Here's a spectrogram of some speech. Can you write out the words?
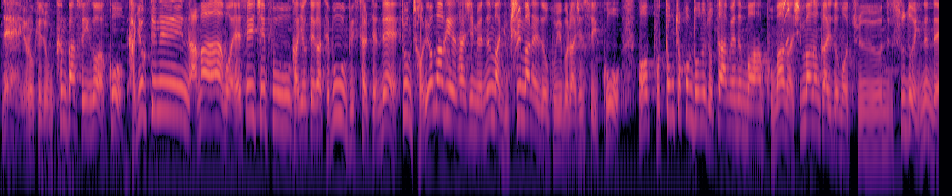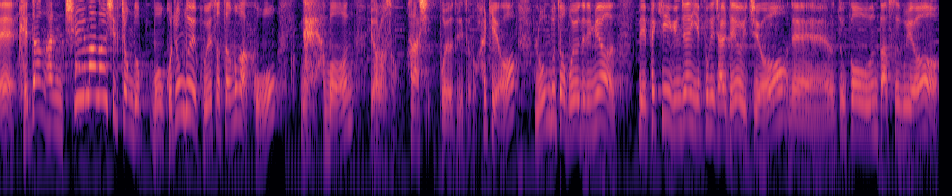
네, 이렇게 좀 큰 박스인 것 같고 가격대는 아마 뭐 SHF 가격대가 대부분 비슷할 텐데 좀 저렴하게 사시면 은 막 6, 7만 원에도 구입을 하실 수 있고 어, 보통 조금 돈을 줬다 하면 은 뭐 한 9만 원, 10만 원까지도 뭐 줄 수도 있는데 개당 한 7만 원씩 정도 뭐 그 정도에 구했었던 것 같고 네, 한번 열어서 하나씩 보여드리도록 할게요. 론부터 보여드리면 네, 패킹이 굉장히 예쁘게 잘 되어 있죠. 네, 두꺼운 박스고요.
